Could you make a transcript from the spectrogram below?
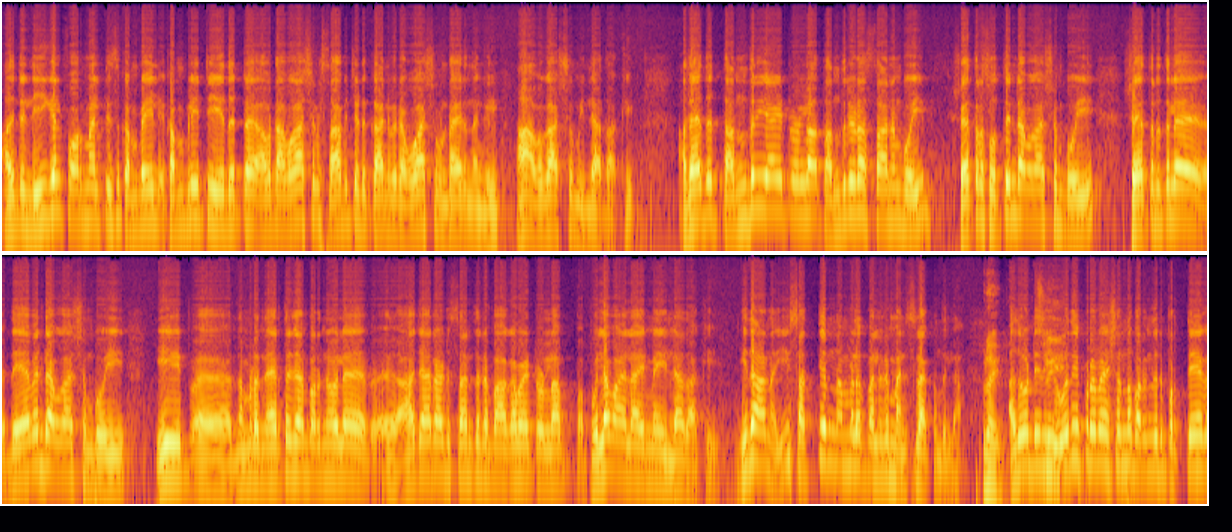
അതിന്റെ ലീഗൽ ഫോർമാലിറ്റീസ് കംപ്ലീ കംപ്ലീറ്റ് ചെയ്തിട്ട് അവരുടെ അവകാശങ്ങൾ സ്ഥാപിച്ചെടുക്കാനും ഒരു അവകാശം ഉണ്ടായിരുന്നെങ്കിൽ ആ അവകാശവും ഇല്ലാതാക്കി. അതായത് തന്ത്രിയായിട്ടുള്ള തന്ത്രിയുടെ സ്ഥാനം പോയി ക്ഷേത്ര സ്വത്തിന്റെ അവകാശം പോയി ക്ഷേത്രത്തിലെ ദേവന്റെ അവകാശം പോയി. ഈ നമ്മുടെ നേരത്തെ ഞാൻ പറഞ്ഞ പോലെ ആചാരാടിസ്ഥാനത്തിന്റെ ഭാഗമായിട്ടുള്ള പുലവാലായ്മയെ ഇല്ലാതാക്കി. ഇതാണ് ഈ സത്യം നമ്മൾ പലരും മനസ്സിലാക്കുന്നില്ല. അതുകൊണ്ട് ഇത് യുവതി പ്രവേശം എന്ന് പറയുന്ന ഒരു പ്രത്യേക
